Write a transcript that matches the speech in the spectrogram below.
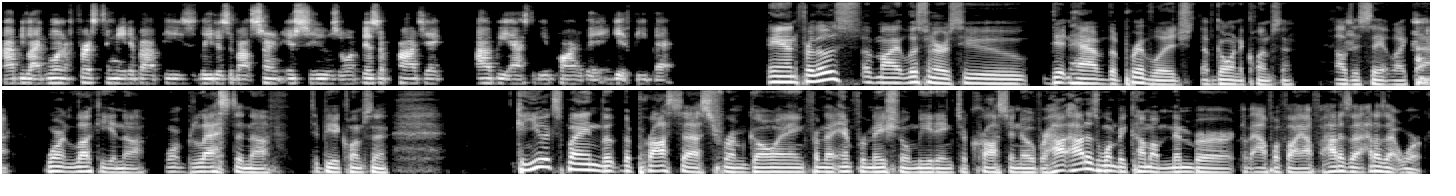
I'll be like one of the first to meet about these leaders about certain issues, or if there's a project I'd be asked to be a part of it and get feedback. And for those of my listeners who didn't have the privilege of going to Clemson, I'll just say it like that, weren't lucky enough, weren't blessed enough to be at Clemson. Can you explain the, the process from going from that informational meeting to crossing over? How, how does one become a member of Alpha Phi Alpha? How does that how does that work?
